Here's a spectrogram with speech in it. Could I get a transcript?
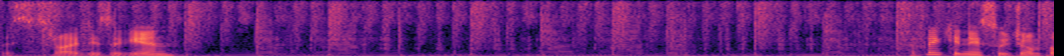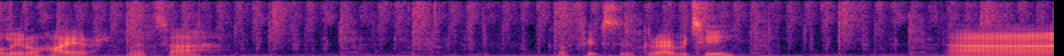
Let's try this again. I think he needs to jump a little higher. Let's uh go fix his gravity. Uh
